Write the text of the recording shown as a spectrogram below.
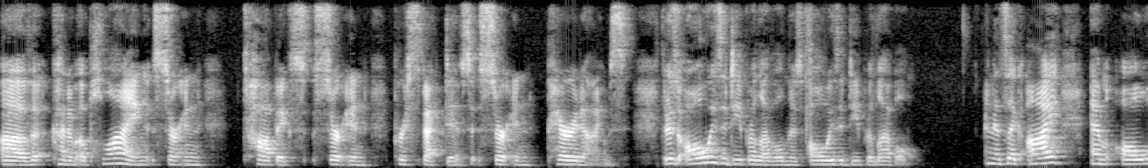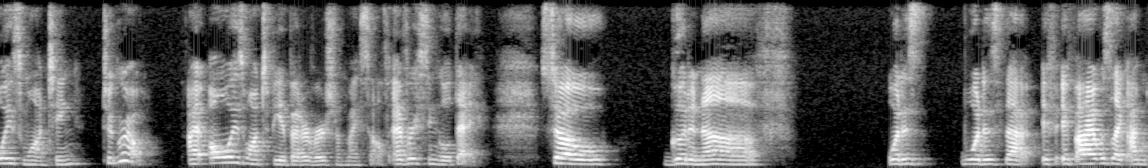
of kind of applying certain topics, certain perspectives, certain paradigms. There's always a deeper level and there's always a deeper level. And it's like I am always wanting to grow. I always want to be a better version of myself every single day. So, good enough. What is what is that if if i was like i'm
